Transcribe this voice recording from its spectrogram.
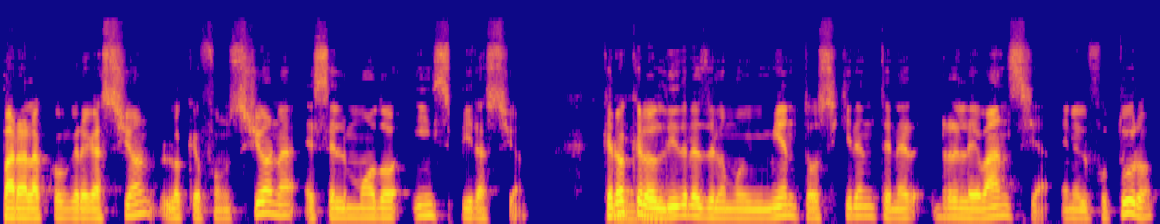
Para la congregación lo que funciona es el modo inspiración. Creo que los líderes del movimiento, si quieren tener relevancia en el futuro,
